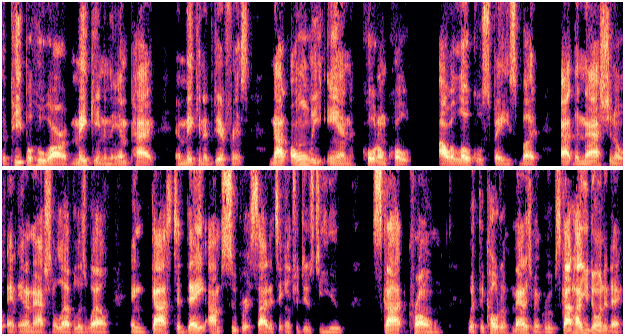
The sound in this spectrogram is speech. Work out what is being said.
the people who are making an impact and making a difference, not only in quote unquote our local space, but at the national and international level as well. And guys, today I'm super excited to introduce to you Scott Krone with the Coda Management Group. Scott, how you doing today?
